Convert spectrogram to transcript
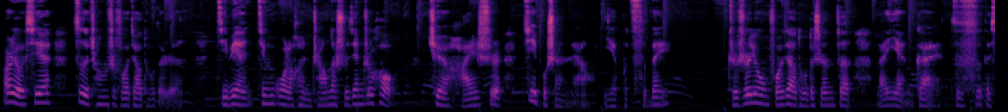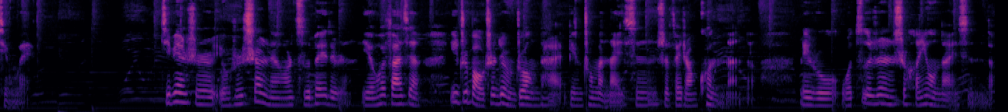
而有些自称是佛教徒的人。即便经过了很长的时间之后，却还是既不善良也不慈悲，只是用佛教徒的身份来掩盖自私的行为。即便是有时善良而慈悲的人，也会发现一直保持这种状态并充满耐心是非常困难的。例如，我自认是很有耐心的，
